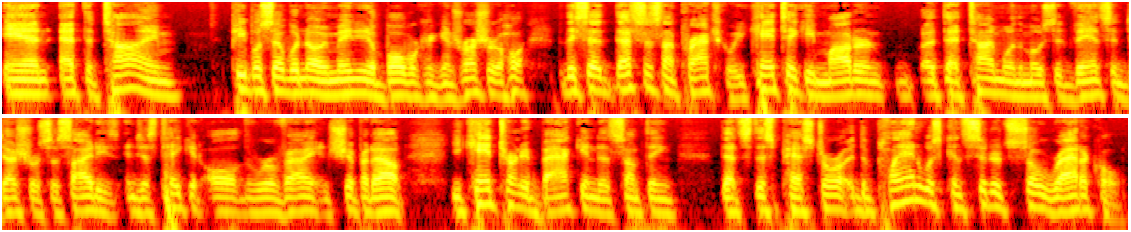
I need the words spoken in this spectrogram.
And at the time, people said, well, no, we may need a bulwark against Russia. But they said that's just not practical. You can't take a modern, at that time, one of the most advanced industrial societies and just take it all, the Ruhr Valley and ship it out. You can't turn it back into something that's this pastoral. The plan was considered so radical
